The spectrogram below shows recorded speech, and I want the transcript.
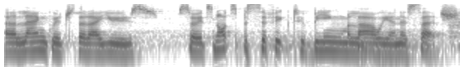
uh, language that I use. So it's not specific to being Malawian as such.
